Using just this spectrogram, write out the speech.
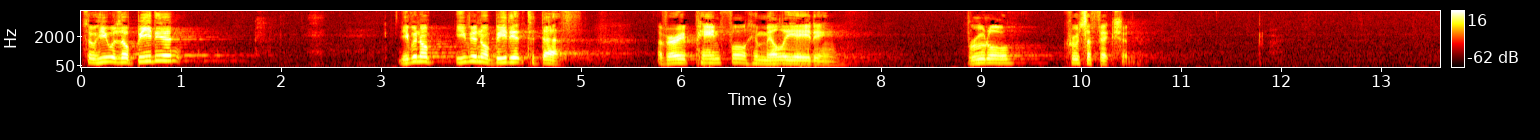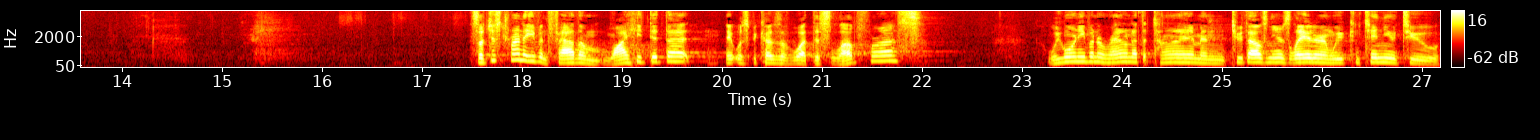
So he was obedient, even, even obedient to death, a very painful, humiliating, brutal crucifixion. So just trying to even fathom why he did that, it was because of what? This love for us? We weren't even around at the time, and 2,000 years later, and we continue to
